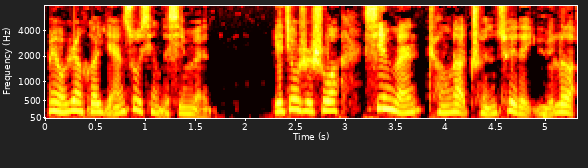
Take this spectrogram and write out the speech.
没有任何严肃性的新闻。也就是说，新闻成了纯粹的娱乐。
